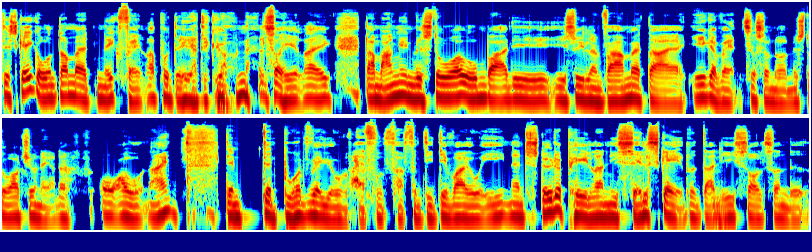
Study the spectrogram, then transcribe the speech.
det skal ikke undre mig, at den ikke falder på det, og det gjorde den altså heller ikke. Der er mange investorer åbenbart i, i Zealand Pharma, der er er, ikke er vant til sådan noget med store aktionærer, der over og under, ikke? Den, den burde vi jo have fået, for, fordi det var jo en af støttepælerne i selskabet, der lige solgte sig ned.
